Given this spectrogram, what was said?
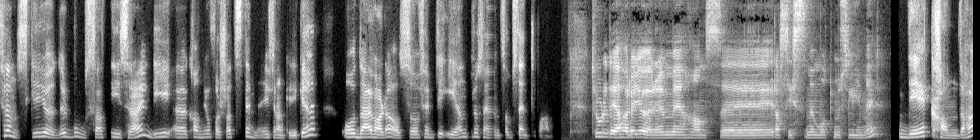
Franske jøder bosatt i Israel de eh, kan jo fortsatt stemme i Frankrike, og der var det altså 51% som stemte på ham. Tror du det har å gjøre med hans eh, rasisme mot muslimer? Det kan det ha,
